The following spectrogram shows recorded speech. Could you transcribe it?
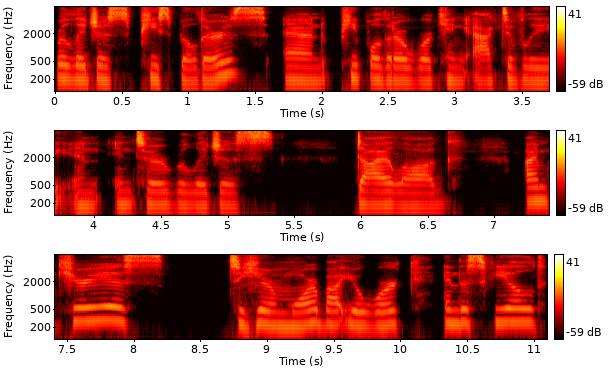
religious peace builders and people that are working actively in interreligious dialogue. I'm curious to hear more about your work in this field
